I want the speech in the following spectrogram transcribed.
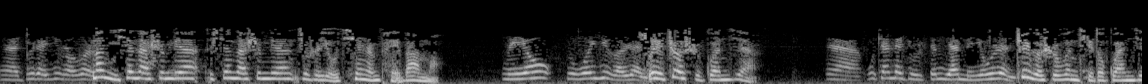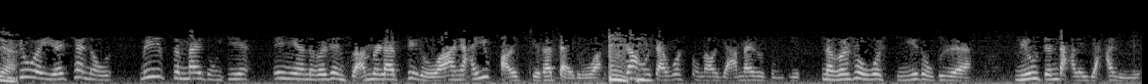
嗯，就这一个儿。那你现在身边现在身边就是有亲人陪伴吗？没有，就我一个人。所以这是关键。哎，我现在就是身边没有人，这个是问题的关键。九个月前头，每次买东西，人家那个人专门来陪着我，俺俩一块儿去，他带着我，然后带我送到家买个东西。那个时候我心里都不是没有真大的压力。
